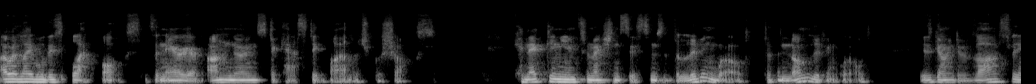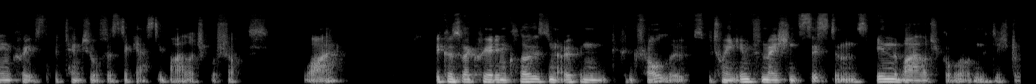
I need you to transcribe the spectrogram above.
I would label this black box as an area of unknown stochastic biological shocks connecting the information systems of the living world to the non-living world is going to vastly increase the potential for stochastic biological shocks. Why? Because we're creating closed and open control loops between information systems in the biological world and the digital.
